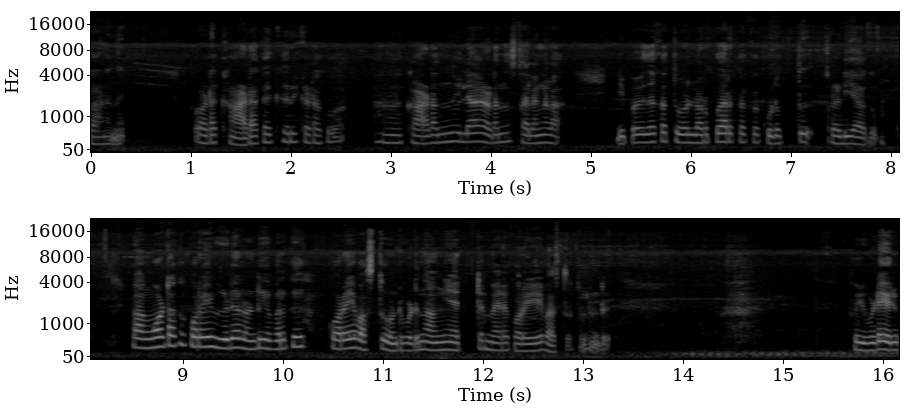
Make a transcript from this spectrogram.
കാണുന്നത് അപ്പോൾ അവിടെ കാടൊക്കെ കയറി കിടക്കുക. കാടൊന്നുമില്ല കിടന്ന സ്ഥലങ്ങളാണ് ഇനിയിപ്പോൾ ഇതൊക്കെ തൊഴിലുറപ്പുകാർക്കൊക്കെ കൊടുത്ത് റെഡിയാകും. അപ്പോൾ അങ്ങോട്ടൊക്കെ കുറേ വീടുകളുണ്ട്. ഇവർക്ക് കുറേ വസ്തുവുണ്ട്. ഇവിടുന്ന് അങ്ങേയറ്റം വരെ കുറേ വസ്തുക്കളുണ്ട്. അപ്പോൾ ഇവിടെ ഒരു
